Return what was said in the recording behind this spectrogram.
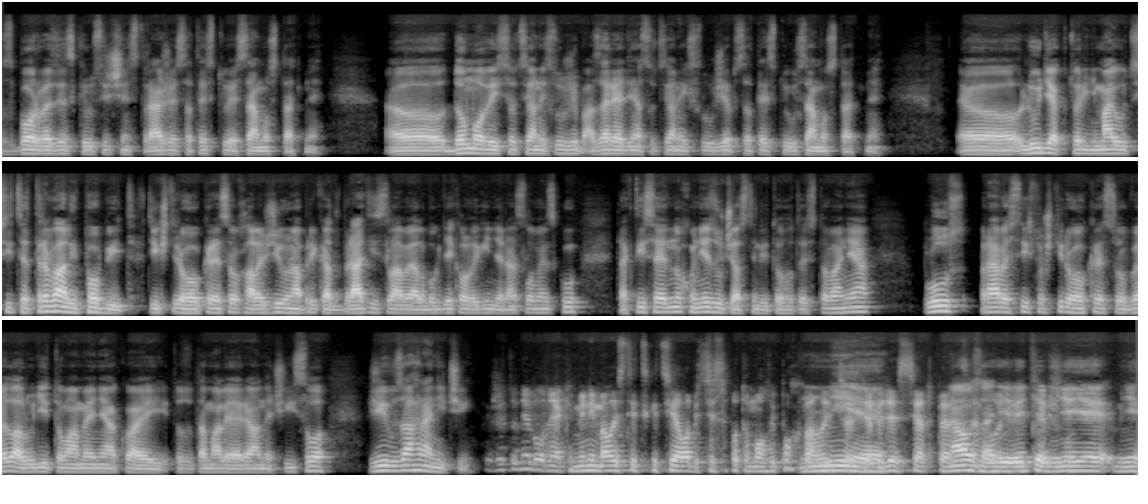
zbor väzenskej ústričnej stráže sa testuje samostatne. Domovy sociálnych služieb a zariadenia sociálnych služieb sa testujú samostatne. Ľudia, ktorí majú síce trvalý pobyt v tých štyroch okresoch, ale žijú napríklad v Bratislave alebo kdekoľvek inde na Slovensku, tak tí sa jednoducho nezúčastnili toho testovania. Plus práve z týchto štyroch okresov veľa ľudí, to máme nejako aj, to tam mali aj reálne číslo, žijú v zahraničí. Takže to nebol nejaký minimalistický cieľ, aby ste sa potom mohli pochváliť, nie, že 90% Naozaj, nie, viete, mne je, mne,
